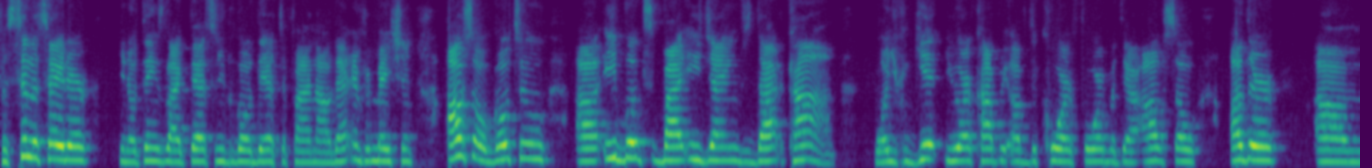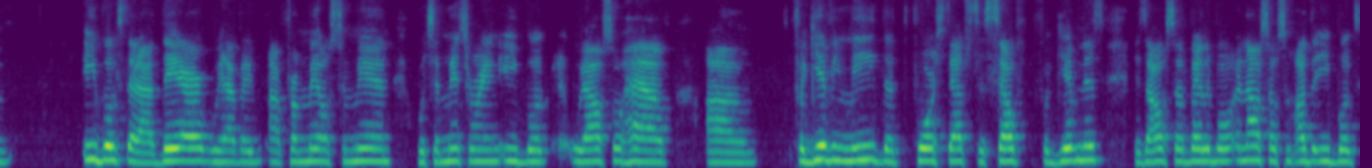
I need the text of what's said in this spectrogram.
facilitator, you know, things like that. So you can go there to find out that information. Also, go to uh, ebooks by ejames.com where you can get your copy of the Core 4, but there are also other um, ebooks that are there. We have a uh, from males to men, which is a mentoring ebook. We also have um, forgiving me the four steps to self forgiveness is also available and also some other ebooks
